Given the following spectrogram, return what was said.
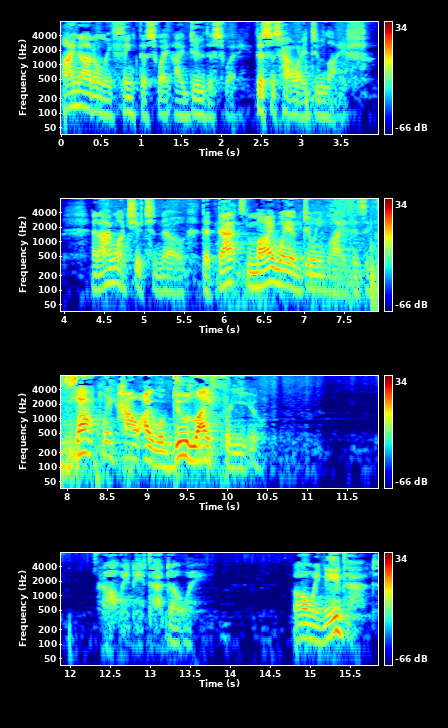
I not only think this way, I do this way. This is how I do life. And I want you to know that that's my way of doing life is exactly how I will do life for you. And oh, we need that, don't we? Oh, we need that.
